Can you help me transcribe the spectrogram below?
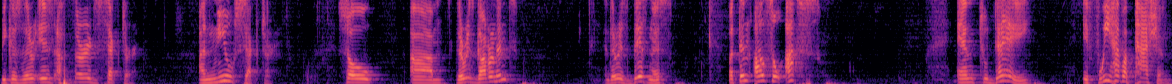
because there is a third sector, a new sector. So um, there is government, and there is business, but then also us. And today, if we have a passion,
